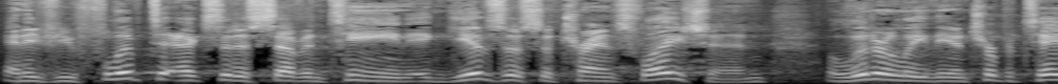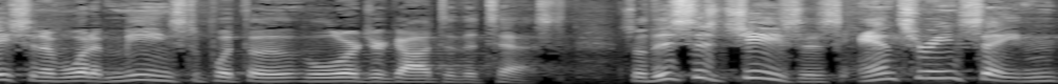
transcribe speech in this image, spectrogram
And if you flip to Exodus 17, it gives us a translation, literally the interpretation of what it means to put the, the Lord your God to the test. So this is Jesus answering Satan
